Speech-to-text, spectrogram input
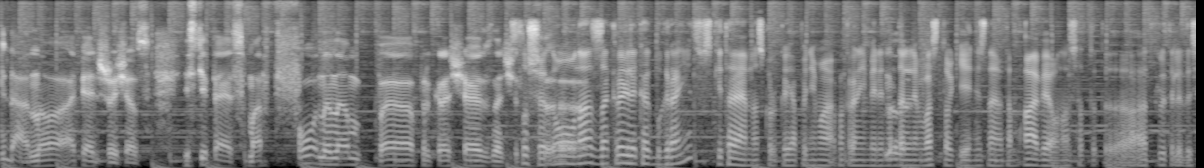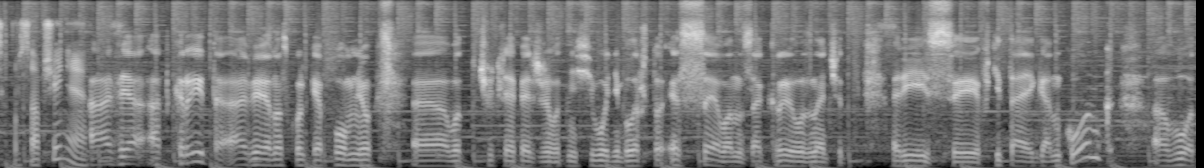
Да, но опять же сейчас из Китая смартфоны нам э, прекращают, значит. Слушай, ну э... у нас закрыли как бы границу с Китаем, насколько я понимаю, по крайней мере, ну, на Дальнем Востоке. Я не знаю, там авиа у нас от, от, открыто ли до сих пор сообщение. Авиа открыто, авиа, насколько я помню, э, вот чуть ли опять же вот не сегодня было, что S7 закрыл, значит, рейсы в Китай и Гонконг. А вот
